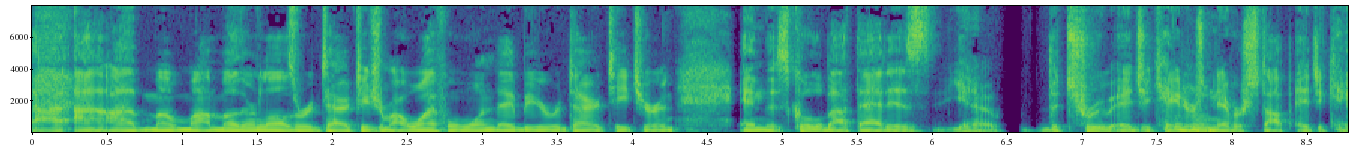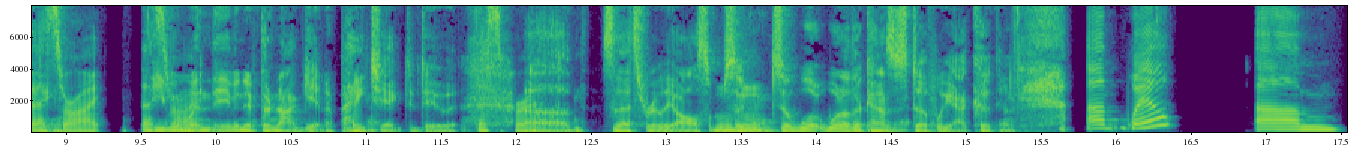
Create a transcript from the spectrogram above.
I, I, I my, my mother in law is a retired teacher. My wife will one day be a retired teacher, and and that's cool about that is you know the true educators Mhm. never stop educating. That's right. That's even right. when even if they're not getting a paycheck to do it. That's correct. Um, so that's really awesome. Mhm. So so what what other kinds of stuff we got cooking? Um, well, um,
